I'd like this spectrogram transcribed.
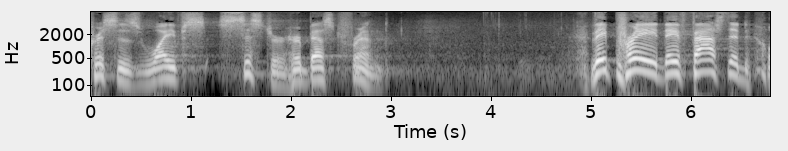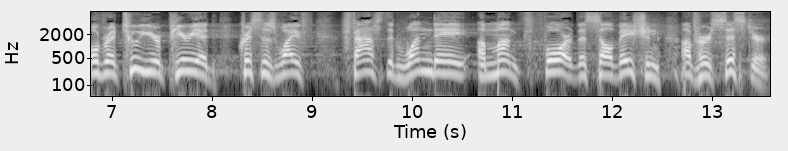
Chris's wife's sister, her best friend. They prayed, they fasted over a two year period. Chris's wife fasted one day a month for the salvation of her sister,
